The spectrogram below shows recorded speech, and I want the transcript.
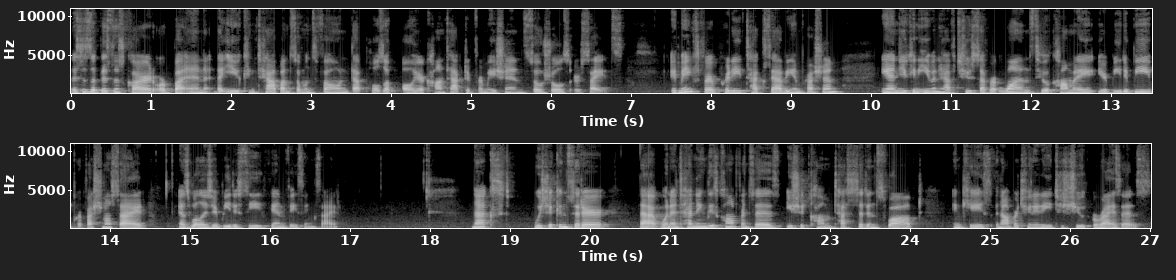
This is a business card or button that you can tap on someone's phone that pulls up all your contact information, socials, or sites. It makes for a pretty tech savvy impression, and you can even have two separate ones to accommodate your B2B professional side as well as your B2C fan facing side. Next, we should consider that when attending these conferences, you should come tested and swabbed in case an opportunity to shoot arises.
